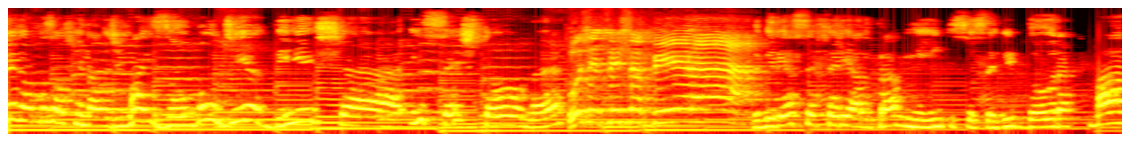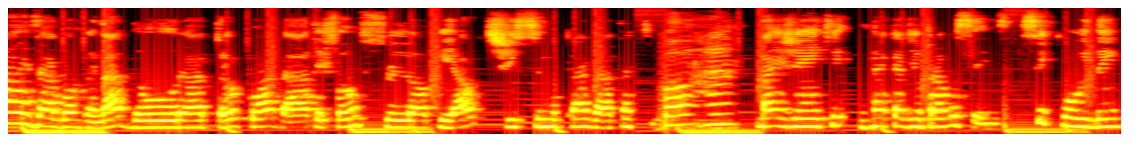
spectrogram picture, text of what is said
Chegamos ao final de mais um Bom Dia Bicha! E sextou, né? Hoje é sexta-feira! Deveria ser feriado pra mim, que sou servidora, mas a governadora trocou a data e foi um flop altíssimo pra gata aqui. Porra! Mas, gente, um recadinho pra vocês. Se cuidem,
